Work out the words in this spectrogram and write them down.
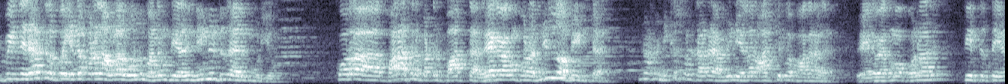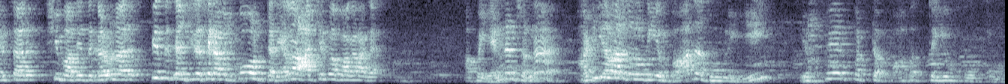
இப்போ இந்த நேரத்துல போய் என்ன பண்ணலாம்? அவங்களால ஒண்ணும் பண்ண முடியாது. நின்றுட்டு தான் இருக்க முடியும். குறை பராசர பட்டர் பார்த்தார். வேக வேகம் நில்லு அப்படின்ட்டு என்னடா நிக்க சொல்லிட்டாரு அப்படின்னு எல்லாரும் ஆச்சரியமா பாக்குறாங்க. வேக வேகமா போனாரு தீர்த்தத்தை எடுத்தாரு சிவா தீர்த்தத்தை கழுவினாரு தீர்த்த தெளிச்சுட்டு சரி அமைச்சு போட்டாரு எல்லாரும் ஆச்சரியமா பாக்குறாங்க. அப்ப என்னன்னு சொன்னா அடியார்களுடைய பாத தூளி எப்பேற்பட்ட பாவத்தையும் போக்கும்.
